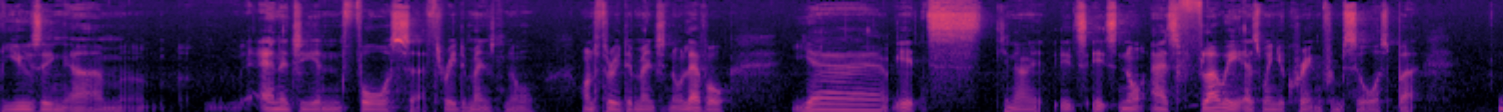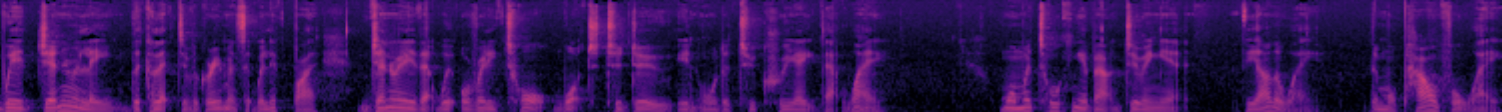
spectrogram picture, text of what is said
using um, energy and force three dimensional on a three dimensional level, yeah, it's you know it's it's not as flowy as when you're creating from source, but we're generally the collective agreements that we live by generally that we're already taught what to do in order to create that way. When we're talking about doing it the other way the more powerful way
